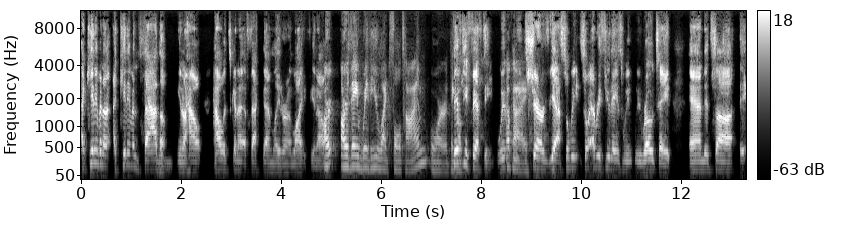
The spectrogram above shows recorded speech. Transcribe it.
I can't even I can't even fathom you know how how it's going to affect them later in life, you know? Are, are they with you like full time or 50 go- 50? We, okay. we share, yeah. So we, so every few days we, we rotate and it's, uh, it,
